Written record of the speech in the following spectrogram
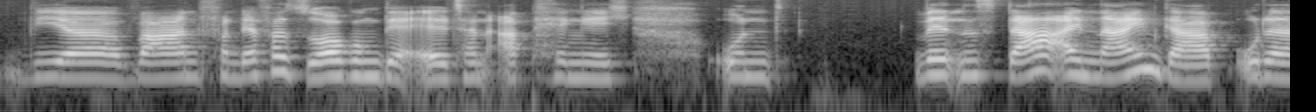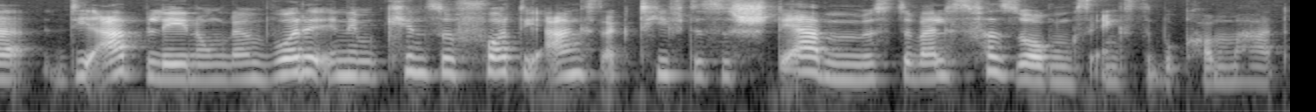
wir waren von der Versorgung der Eltern abhängig und wenn es da ein Nein gab oder die Ablehnung, dann wurde in dem Kind sofort die Angst aktiv, dass es sterben müsste, weil es Versorgungsängste bekommen hat.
